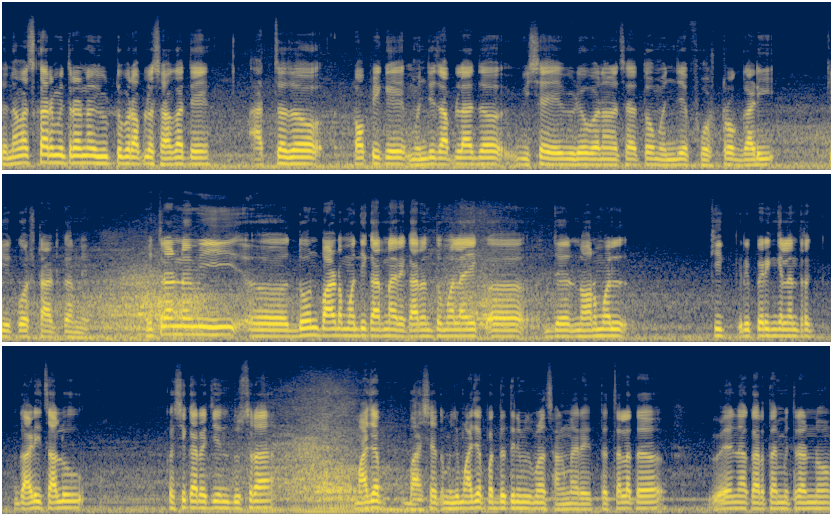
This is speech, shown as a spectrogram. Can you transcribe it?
तर नमस्कार मित्रांनो यूट्यूबवर आपलं स्वागत आहे. आजचा जो टॉपिक आहे म्हणजेच आपला जो विषय आहे व्हिडिओ बनवण्याचा तो म्हणजे फोस्ट्रोक गाडी केकवर स्टार्ट करणे. मित्रांनो मी दोन पार्टमध्ये करणार आहे. कारण तुम्हाला एक जे नॉर्मल किक रिपेअरिंग केल्यानंतर गाडी चालू कशी करायची आणि दुसरा माझ्या भाषेत म्हणजे माझ्या पद्धतीने मी तुम्हाला सांगणार आहे. तर चला तर वेळ न करता मित्रांनो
